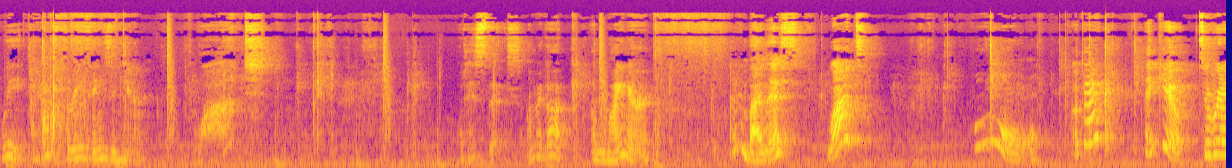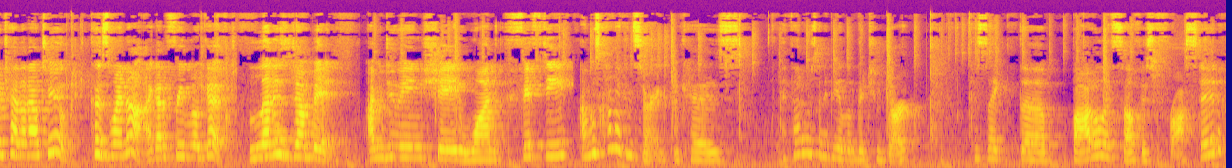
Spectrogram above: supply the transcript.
Wait, I have three things in here. What? What is this? Oh my God, a liner. I didn't buy this. What? Oh, okay. Thank you. So we're gonna try that out too, because why not? I got a free little gift. Let us jump in. I'm doing shade 150. I was kind of concerned because I thought it was gonna be a little bit too dark because like the bottle itself is frosted.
